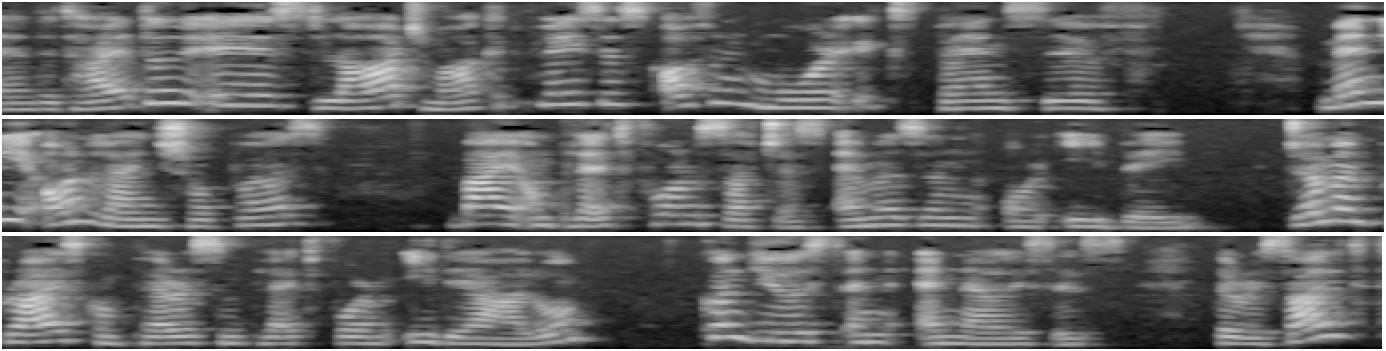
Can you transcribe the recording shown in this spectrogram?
and the title is Large Marketplaces Often More Expensive. Many online shoppers buy on platforms such as Amazon or eBay. German price comparison platform Idealo conducted an analysis. The result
